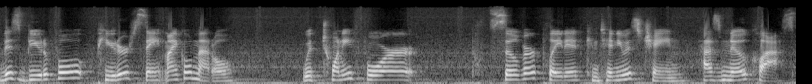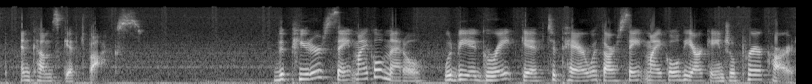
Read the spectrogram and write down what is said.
This beautiful pewter St. Michael medal with 24 silver plated continuous chain has no clasp and comes gift boxed. The pewter St. Michael medal would be a great gift to pair with our St. Michael the Archangel prayer card.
